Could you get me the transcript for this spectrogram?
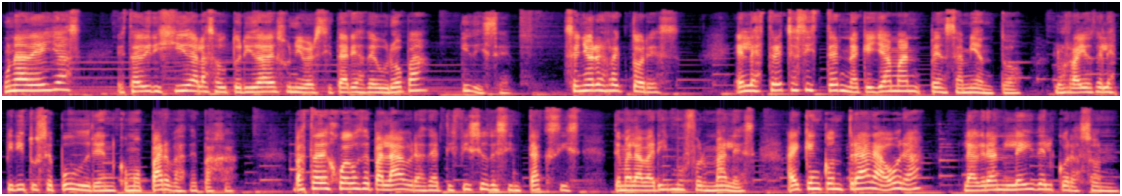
Una de ellas está dirigida a las autoridades universitarias de Europa y dice, Señores rectores, en la estrecha cisterna que llaman pensamiento, los rayos del espíritu se pudren como parvas de paja. Basta de juegos de palabras, de artificios de sintaxis, de malabarismos formales. Hay que encontrar ahora la gran ley del corazón,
